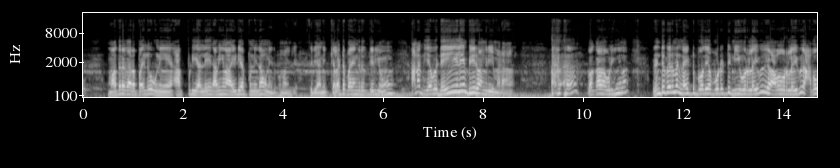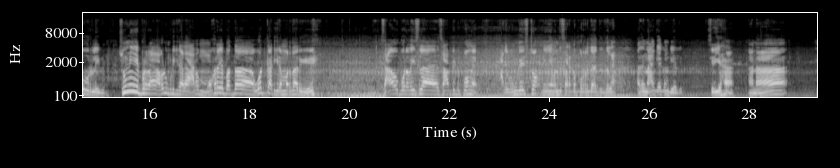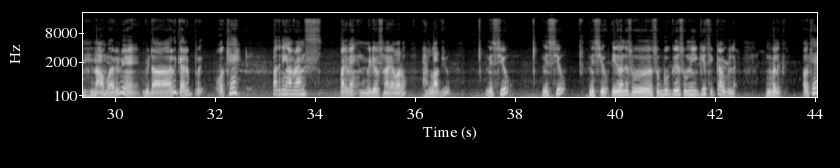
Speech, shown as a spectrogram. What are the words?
மதுரைக்கார பயிலு உன்னை அப்படி அல்லே அவங்களாம் ஐடியா பண்ணி தான் உன்னை இது பண்ணுவாங்க. சரியா? நீ கிழட்டு பையங்கிறது தெரியும். ஆனால் எவ டெய்லியும் பீர் வாங்குறீ மேடா உக்கால ஒழிங்களா ரெண்டு பேருமே நைட்டு போதையாக போட்டுட்டு நீ ஒரு லைவு அவள் ஒரு லைவு அவள் ஒரு லைவு சுமி எப்படிறா அவளும் குடிக்கிறாள? அவள் முகரையை பார்த்தா ஓட்கா அடிக்கிற மாதிரி தான் இருக்குது சாவ போகிற வயசில் சாப்பிட்டுட்டு போங்க. அது உங்கள் இஷ்டம். நீங்கள் வந்து சரக்க போடுறது அது இதெல்லாம். அது நான் கேட்க முடியாது. சரியா? ஆனால் நான் வருவேன். விடாது கருப்பு. ஓகே பார்த்துட்டிங்களா ஃப்ரெண்ட்ஸ் வருவேன். வீடியோஸ் நிறையா வரும். I love you miss you miss you miss you இது வந்து சு சுப்புக்கு சுமிக்கு சிக்காவுக்கு இல்லை. உங்களுக்கு. ஓகே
